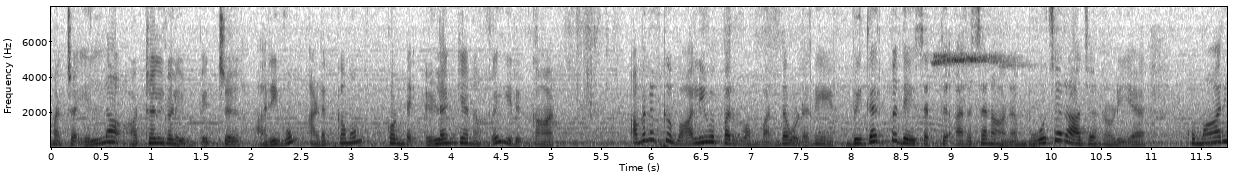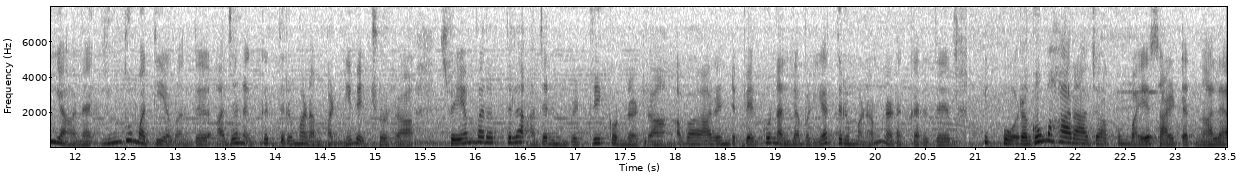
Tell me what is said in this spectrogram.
மற்ற எல்லா ஆற்றல்களையும் பெற்று அறிவும் அடக்கமும் கொண்ட இளைஞனாக இருக்கான். அவனுக்கு வாலிப பருவம் வந்தவுடனே விதர்ப்ப தேசத்து அரசனான போஜராஜனுடைய குமாரியான இந்துமதியை வந்து அஜனுக்கு திருமணம் பண்ணி வச்சுடுறா சுயம்பரத்தில் அஜன் வெற்றி கொண்டுடுறான் அவ ரெண்டு பேருக்கும் நல்லபடியாக திருமணம் நடக்கிறது. இப்போ ரகு மகாராஜாக்கும் வயசாயிட்டதுனால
